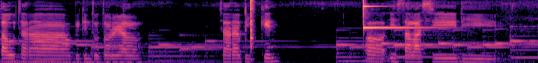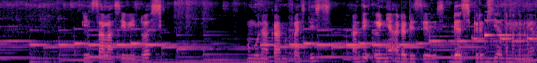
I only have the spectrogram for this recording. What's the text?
tahu cara bikin tutorial cara bikin uh, instalasi di instalasi Windows menggunakan flash disk nanti linknya ada di deskripsi ya teman-teman ya.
